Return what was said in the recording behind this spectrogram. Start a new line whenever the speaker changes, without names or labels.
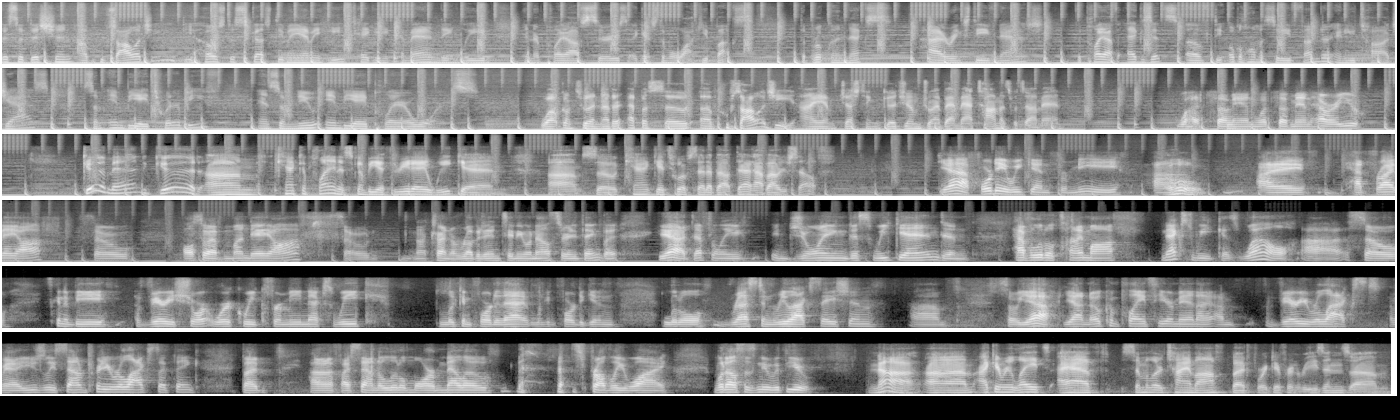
this edition of Hoopsology, the hosts discuss the Miami Heat taking a commanding lead in their playoff series against the Milwaukee Bucks, the Brooklyn Nets hiring Steve Nash, the playoff exits of the Oklahoma City Thunder and Utah Jazz, some NBA Twitter beef, and some new NBA player awards. Welcome to another episode of Hoopsology. I am Justin Goodrum, joined by Matt Thomas. What's up, man?
What's up, man? What's up, man? How are you?
Good, man. Good. Um, can't complain. It's gonna be a three-day weekend, um, so can't get too upset about that. How about yourself?
Yeah, four-day weekend for me. Um, oh, I had Friday off, so also have Monday off. So not trying to rub it into anyone else or anything, but yeah, definitely enjoying this weekend and have a little time off next week as well. Uh, so it's going to be a very short work week for me next week. Looking forward to that. Looking forward to getting a little rest and relaxation. Um, so yeah, yeah, no complaints here, man. I, I'm very relaxed. I mean, I usually sound pretty relaxed, I think, but I don't know if I sound a little more mellow. That's probably why. What else is new with you?
Nah, um, I can relate. I have similar time off, but for different reasons. Um,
